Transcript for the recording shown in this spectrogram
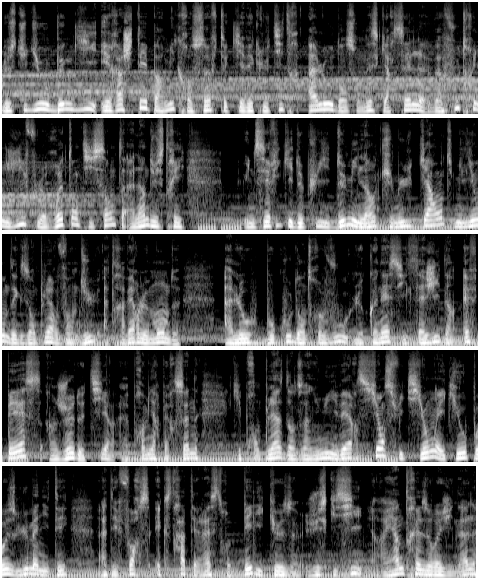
Le studio Bungie est racheté par Microsoft qui avec le titre Halo dans son escarcelle va foutre une gifle retentissante à l'industrie. Une série qui depuis 2001 cumule 40 millions d'exemplaires vendus à travers le monde. Halo, beaucoup d'entre vous le connaissent, il s'agit d'un FPS, un jeu de tir à la première personne, qui prend place dans un univers science-fiction et qui oppose l'humanité à des forces extraterrestres belliqueuses. Jusqu'ici, rien de très original,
